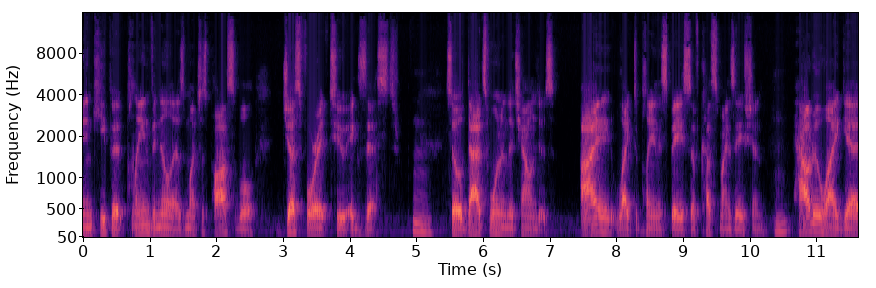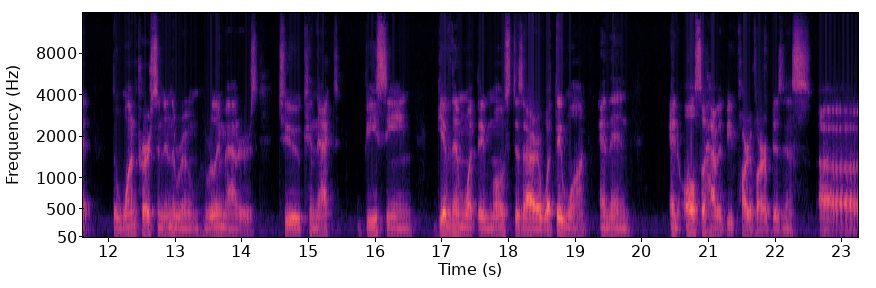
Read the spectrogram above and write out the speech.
and keep it plain vanilla as much as possible, just for it to exist. Hmm. So that's one of the challenges. I like to play in the space of customization. Mhm. How do I get the one person in the room who really matters to connect, be seen, give them what they most desire, what they want, and then and also have it be part of our business, uh,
